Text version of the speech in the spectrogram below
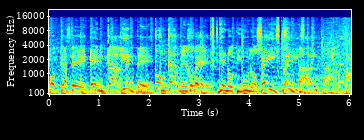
podcast de En Caliente con Carmen Jovet de Noti1630.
